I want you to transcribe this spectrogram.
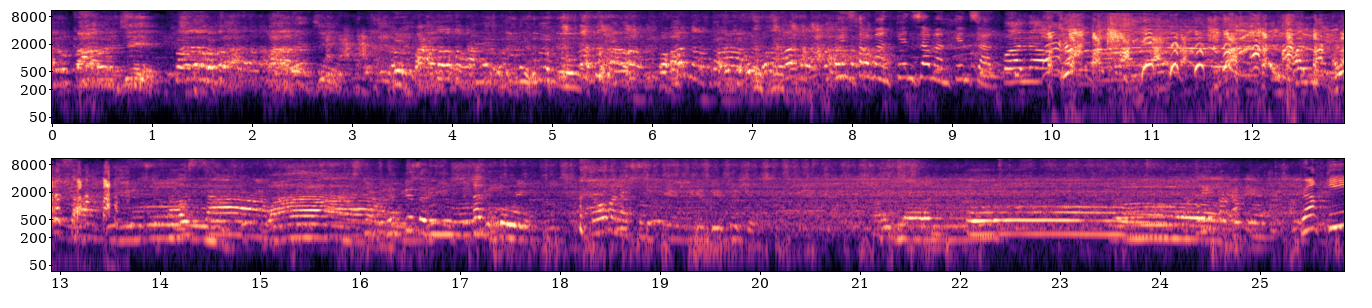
Balarji! Balarji! Kinsa man, kinsa man, kinsa. Pala! Pausa! Pausa! Wow! Nag-computer yung... Nag-go! Oo, nag-go! Ayun. Rocky. Rocky.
